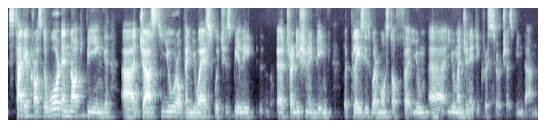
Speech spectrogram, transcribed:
study across the world and not being uh, just Europe and US, which is really uh, traditionally being the places where most of uh, uh, human genetic research has been done.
